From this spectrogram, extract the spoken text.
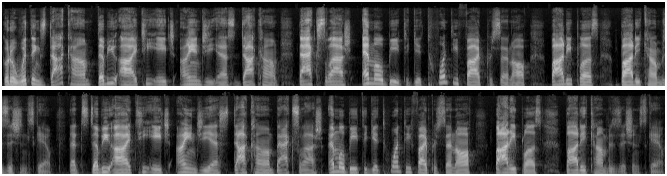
Go to withings.com, W I T H I N G S.com backslash MOB to get 25% off Body Plus Body Composition Scale. That's W I T H I N G S.com backslash MOB to get 25% off Body Plus Body Composition Scale.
